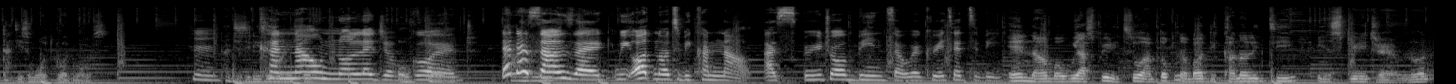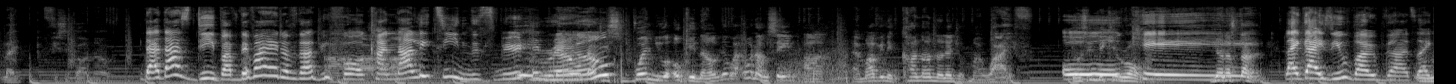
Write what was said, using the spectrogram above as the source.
That is what God wants. That is the reason why he Canal knowledge of of God. That that um, sounds like we ought not to be carnal as spiritual beings that we're created to be. And now, but we are spirit. So I'm talking about the carnality in spirit realm, not like physical now. That that's deep. I've never heard of that before. Ah. Carnality in the spirit now realm. when you okay now. When I'm saying uh, I'm having a carnal knowledge of my wife, does it make it wrong? Okay. You understand? Like guys, you vibe that like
